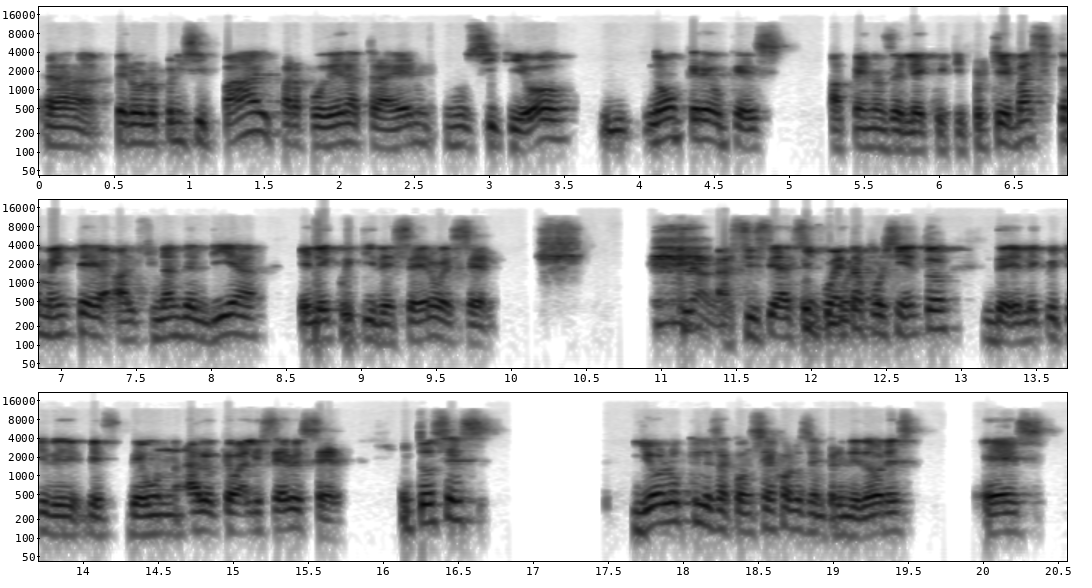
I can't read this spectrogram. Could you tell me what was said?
Uh, pero lo principal para poder atraer un CTO, no creo que es apenas el equity, porque básicamente al final del día el equity de cero es cero. Claro. Así sea el 50% del equity de, de, de, un, algo que vale cero es cero. Entonces, yo lo que les aconsejo a los emprendedores es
